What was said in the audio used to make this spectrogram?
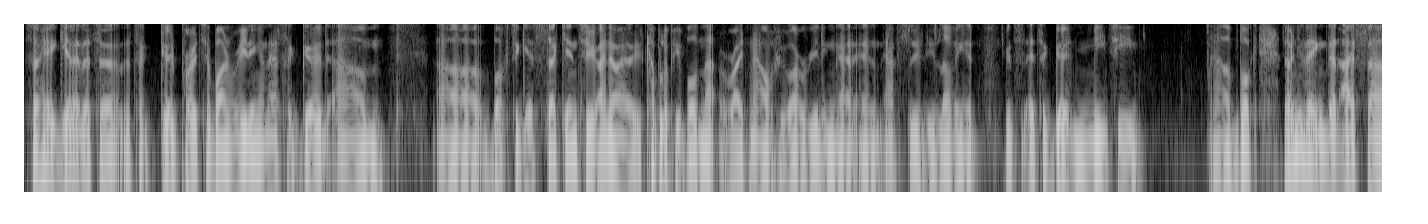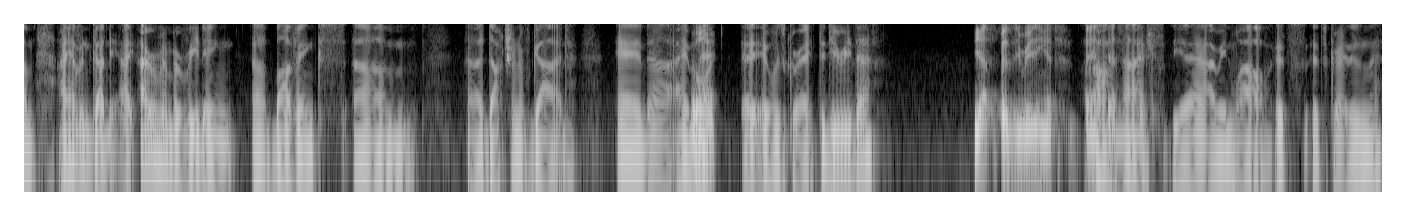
So hey, get it. That's a that's a good pro tip on reading, and that's a good um, uh, book to get stuck into. I know a couple of people right now who are reading that and absolutely loving it. It's it's a good meaty. uh, book. The only thing that I've um, I haven't gotten. I, I remember reading uh, Bavinck's um, uh, Doctrine of God, and uh, I Oh. met. It was great. Did you read that? Yep, busy reading it. Fantastic. Oh, nice. Yeah, I mean, wow, it's it's great, isn't it?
